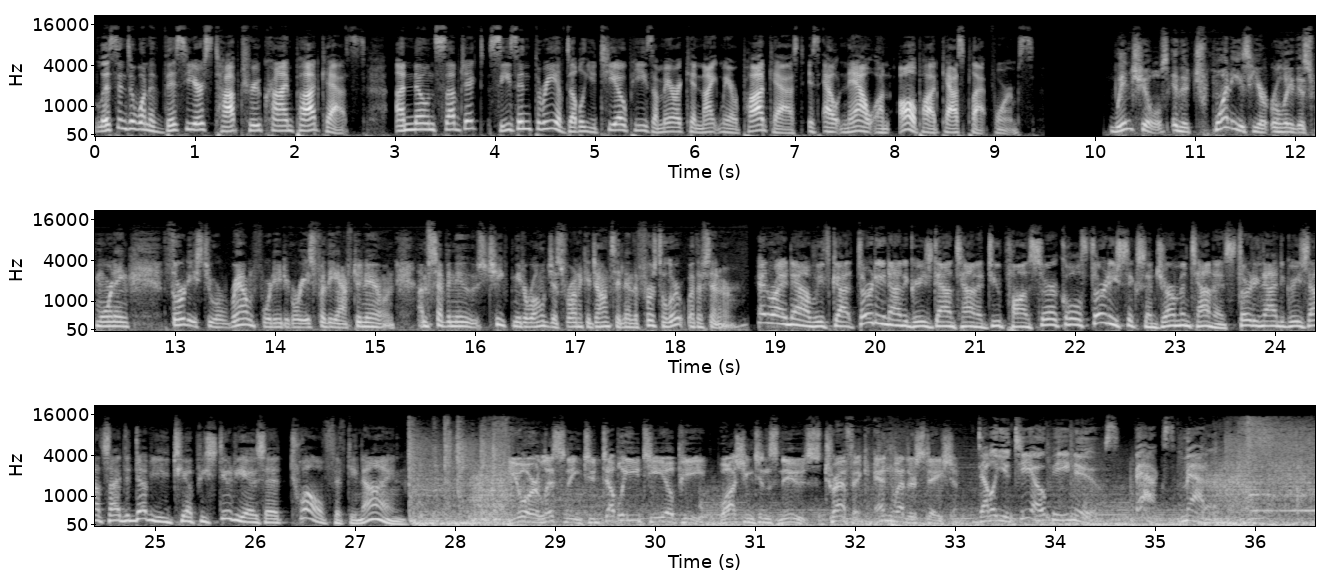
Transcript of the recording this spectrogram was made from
Listen to one of this year's top true crime podcasts. Unknown Subject, Season 3 of WTOP's American Nightmare podcast is out now on all podcast platforms. Wind chills in the 20s here early this morning, 30s to around 40 degrees for the afternoon. I'm 7 News Chief Meteorologist Veronica Johnson in the First Alert Weather Center. And right now we've got 39 degrees downtown at DuPont Circle, 36 in Germantown, and it's 39 degrees outside the WTOP studios at 1259. You're listening to WTOP, Washington's news, traffic, and weather station. WTOP News. Facts matter.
